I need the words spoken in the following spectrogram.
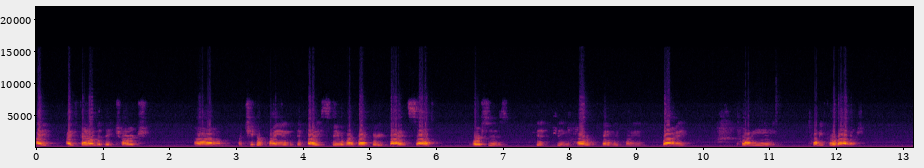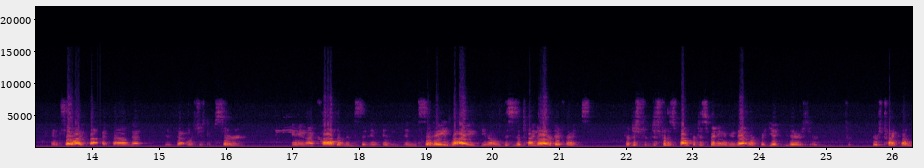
I I found that they charge um, a cheaper plan if I stay with my BlackBerry by itself versus it being part of a family plan by 20 $24. And so I, I found that that was just absurd. And I called them and, said- and, and, and said, hey, why, you know, this is a $20 difference for just for, just for this phone participating in your network, but yet there's there's 21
